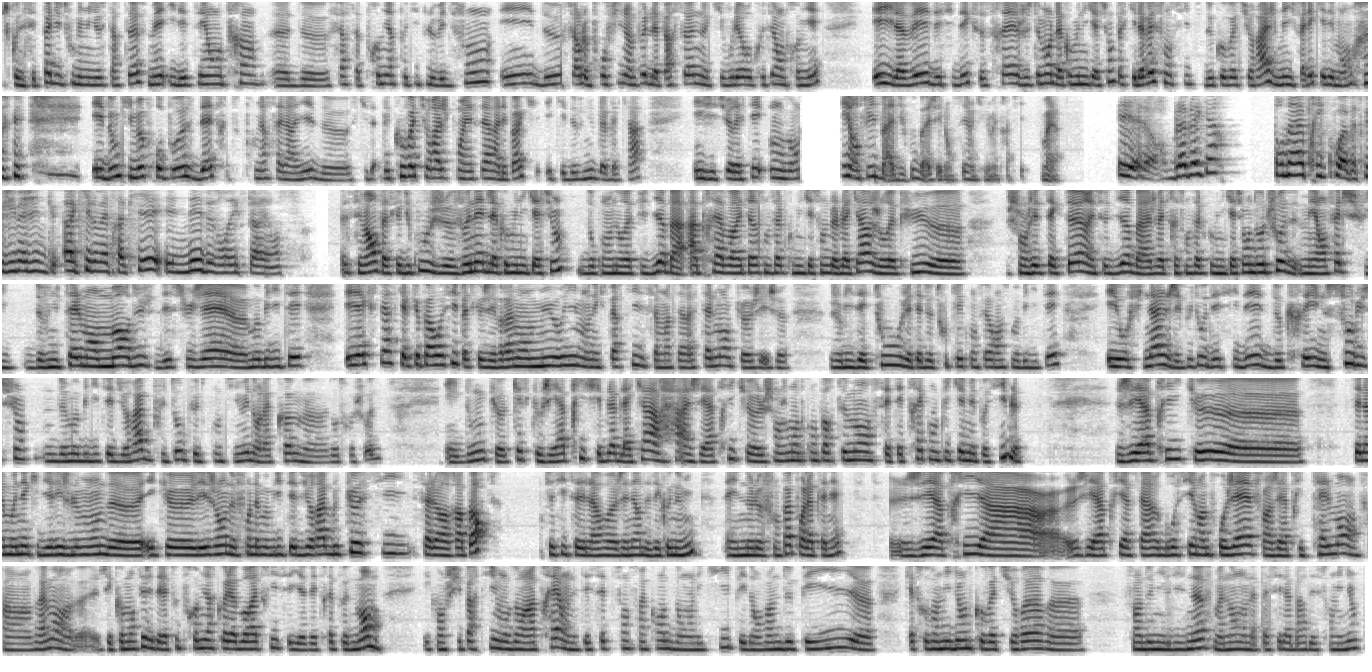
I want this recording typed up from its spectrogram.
Je connaissais pas du tout le milieu startup, mais il était en train de faire sa première petite levée de fonds et de faire le profil un peu de la personne qui voulait recruter en premier. Et il avait décidé que ce serait justement de la communication parce qu'il avait son site de covoiturage, mais il fallait qu'il y ait des membres. et donc, il me propose d'être toute première salariée de ce qui s'appelait covoiturage.fr à l'époque et qui est devenu Blablacar. Et j'y suis restée 11 ans. Et ensuite, bah, du coup, bah, j'ai lancé un kilomètre à pied. Voilà. Et alors, Blablacar, t'en as appris quoi? Parce que j'imagine qu'un kilomètre à pied est né de ton expérience. C'est marrant parce que du coup, je venais de la communication. Donc, on aurait pu se dire, bah, après avoir été responsable communication de Blablacar, j'aurais pu... Euh, changer de secteur et se dire bah je vais être responsable communication d'autres choses mais en fait je suis devenue tellement mordue des sujets euh, mobilité et experte quelque part aussi parce que j'ai vraiment mûri mon expertise. Ça m'intéresse tellement que je, je lisais tout j'étais de toutes les conférences mobilité. Et au final j'ai plutôt décidé de créer une solution de mobilité durable plutôt que de continuer dans la com euh, d'autres choses et donc, euh, qu'est-ce que j'ai appris chez Blablacar? Ah, J'ai appris que le changement de comportement, c'était très compliqué mais possible j'ai appris que euh, c'est la monnaie qui dirige le monde euh, et que les gens ne font de la mobilité durable que si ça leur rapporte, que si ça leur génère des économies, et ils ne le font pas pour la planète. J'ai appris à j'ai appris à faire grossir un projet. Enfin, j'ai appris tellement. Enfin, vraiment, euh, j'ai commencé. J'étais la toute première collaboratrice et il y avait très peu de membres. Et quand je suis partie 11 ans après, on était 750 dans l'équipe et dans 22 pays, 80 millions de covoitureurs fin 2019. Maintenant, on a passé la barre des 100 millions.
